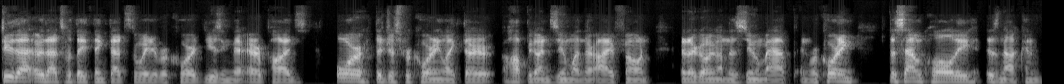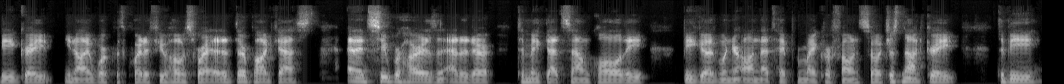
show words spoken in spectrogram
do that, or that's what they think that's the way to record using their AirPods, or they're just recording like they're hopping on Zoom on their iPhone and they're going on the Zoom app and recording the sound quality is not going to be great. You know, I work with quite a few hosts where I edit their podcasts, and it's super hard as an editor to make that sound quality be good when you're on that type of microphone. So it's just not great to be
